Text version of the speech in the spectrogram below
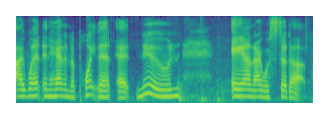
I went and had an appointment at noon and I was stood up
